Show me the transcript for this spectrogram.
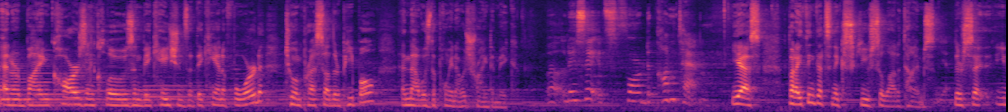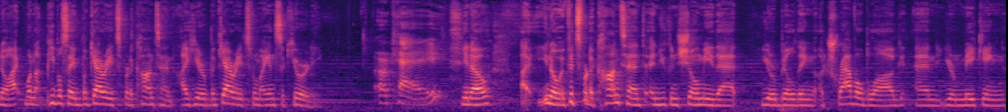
and are buying cars and clothes and vacations that they can't afford to impress other people. And that was the point I was trying to make. Well, they say it's for the content. Yes, but I think that's an excuse a lot of times. Yeah. There's, say, you know, I, when I, people say, "But Gary, it's for the content," I hear, "But Gary, it's for my insecurity." Okay. You know, I, you know, if it's for the content and you can show me that you're building a travel blog and you're making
